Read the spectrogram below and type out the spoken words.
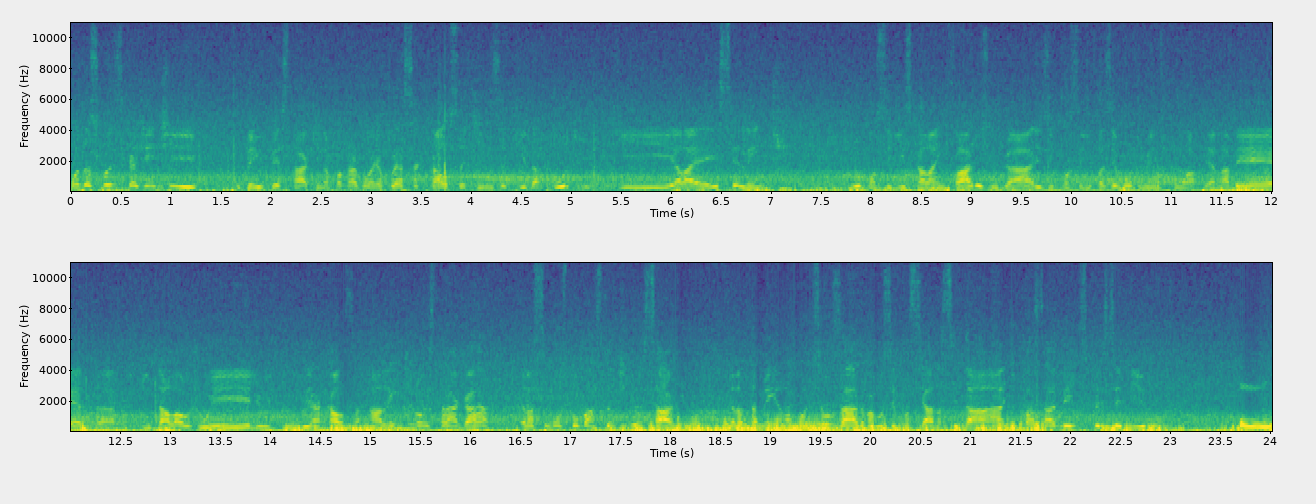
Uma das coisas que a gente veio testar aqui na Patagônia foi essa calça jeans aqui da Curto, que ela é excelente. Eu consegui escalar em vários lugares e consegui fazer movimentos com a perna aberta, entalar o joelho e tudo, e a calça, além de não estragar, ela se mostrou bastante versátil. Ela também ela pode ser usada para você passear na cidade, passar meio despercebido, ou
